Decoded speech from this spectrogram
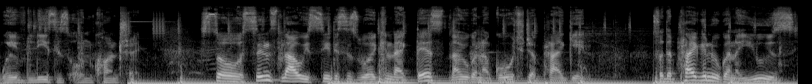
wave lease its own contract. So since now we see this is working like this now we're gonna go to the plugin so the plugin we're gonna use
